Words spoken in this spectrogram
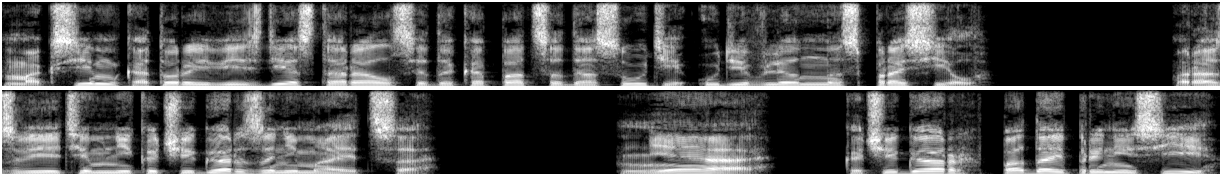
Максим, который везде старался докопаться до сути, удивленно спросил. «Разве этим не кочегар занимается?» не кочегар подай принеси,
